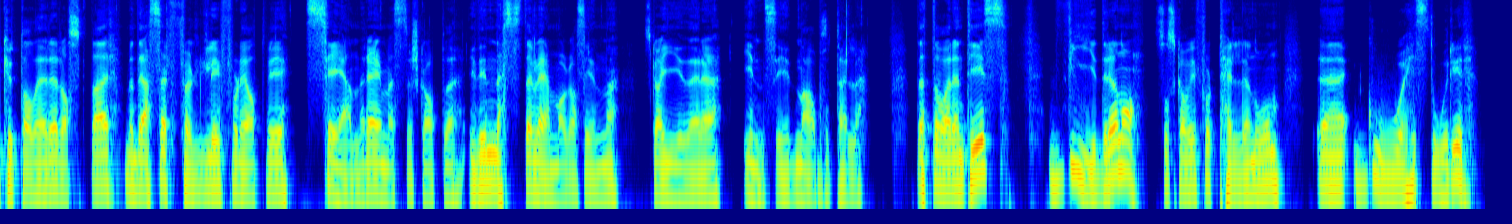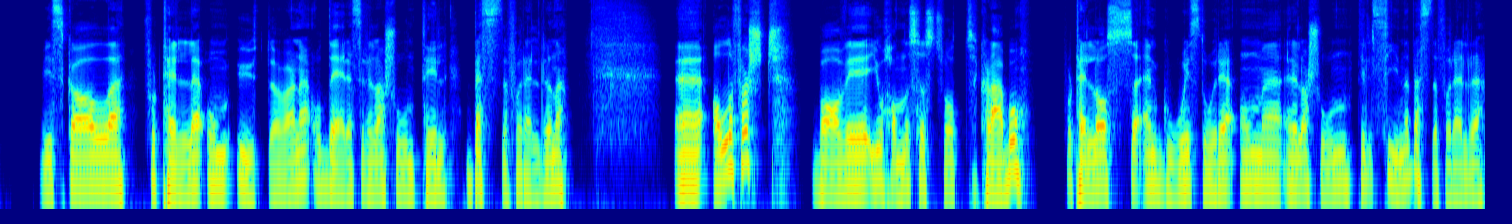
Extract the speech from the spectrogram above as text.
Vi kutta dere raskt der, men det er selvfølgelig fordi at vi senere i mesterskapet, i de neste VM-magasinene, skal gi dere innsiden av hotellet. Dette var en tease. Videre nå så skal vi fortelle noen eh, gode historier. Vi skal eh, fortelle om utøverne og deres relasjon til besteforeldrene. Eh, aller først ba vi Johannes Høstflot Klæbo fortelle oss en god historie om eh, relasjonen til sine besteforeldre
